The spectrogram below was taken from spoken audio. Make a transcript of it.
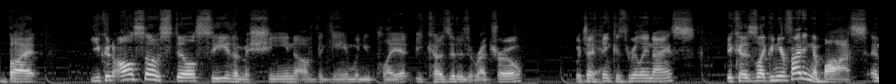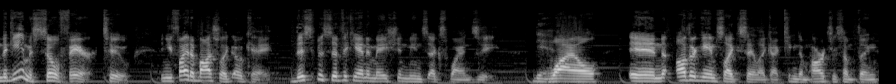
But you can also still see the machine of the game when you play it because it is retro, which I think is really nice. Because like when you're fighting a boss, and the game is so fair too, and you fight a boss, you're like, okay, this specific animation means X, Y, and Z. Yeah. While in other games, like say like a Kingdom Hearts or something,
